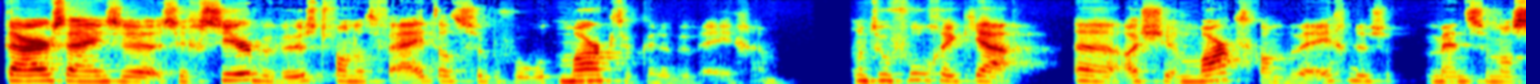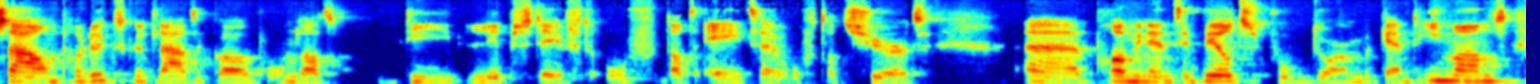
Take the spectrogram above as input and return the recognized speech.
daar zijn ze zich zeer bewust van het feit dat ze bijvoorbeeld markten kunnen bewegen. En toen vroeg ik, ja, uh, als je een markt kan bewegen, dus mensen massaal een product kunt laten kopen, omdat die lipstift of dat eten of dat shirt uh, prominent in beeld is, bijvoorbeeld door een bekend iemand,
